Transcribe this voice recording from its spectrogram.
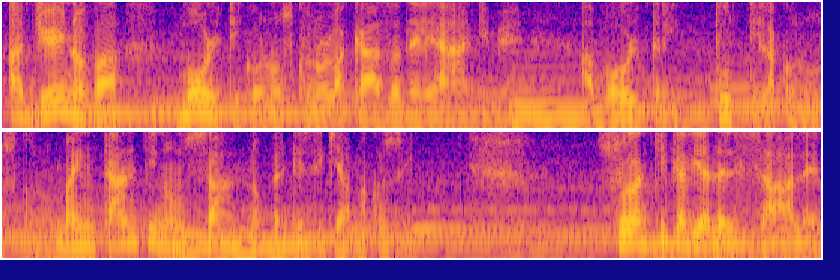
A Genova molti conoscono la Casa delle Anime, a Voltri tutti la conoscono, ma in tanti non sanno perché si chiama così. Sull'antica via del Sale,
